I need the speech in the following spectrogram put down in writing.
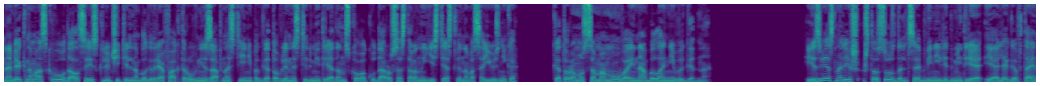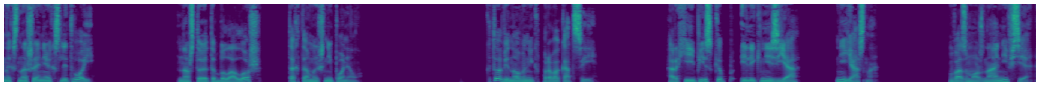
Набег на Москву удался исключительно благодаря фактору внезапности и неподготовленности Дмитрия Донского к удару со стороны естественного союзника, которому самому война была невыгодна. Известно лишь, что суздальцы обвинили Дмитрия и Олега в тайных сношениях с Литвой. Но что это была ложь, Тахтамыш не понял. Кто виновник провокации? Архиепископ или князья? Неясно. Возможно, они все.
